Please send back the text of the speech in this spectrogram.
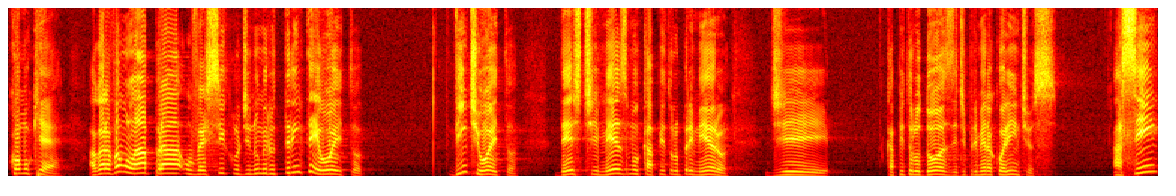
como quer. Agora vamos lá para o versículo de número 38, 28 deste mesmo capítulo 1 de capítulo 12 de 1 Coríntios. Assim,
